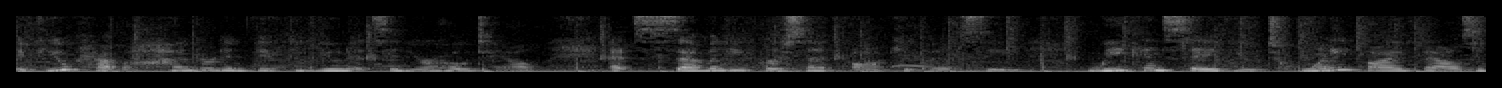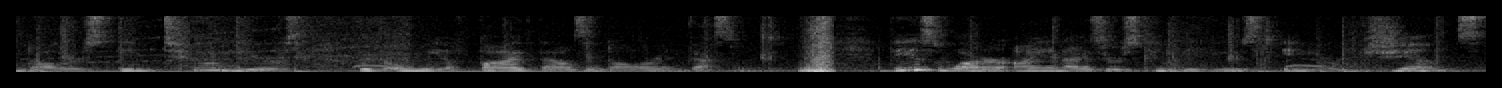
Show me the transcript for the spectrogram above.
If you have 150 units in your hotel at 70% occupancy, we can save you $25,000 in two years with only a $5,000 investment. These water ionizers can be used in your gyms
